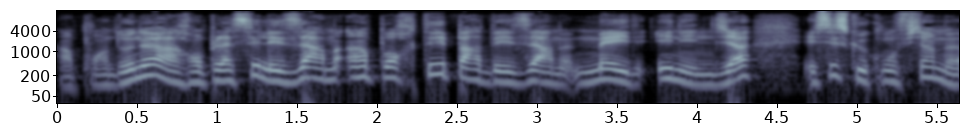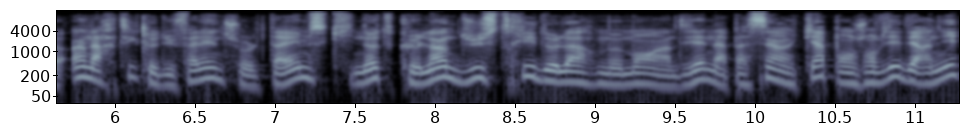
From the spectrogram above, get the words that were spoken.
un point d'honneur à remplacer les armes importées par des armes made in India et c'est ce que confirme un article du Financial Times qui note que l'industrie de l'armement indienne a passé un cap en janvier dernier.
